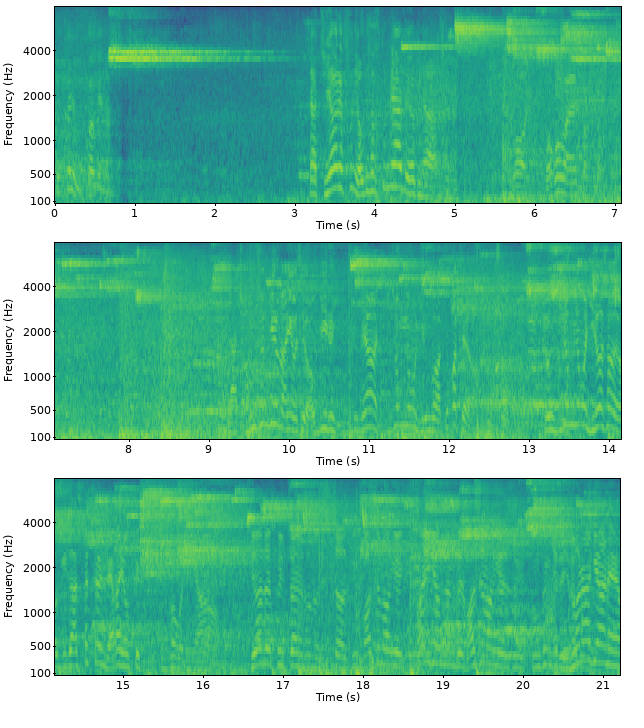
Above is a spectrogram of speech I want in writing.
끝까지 못 가겠네. 자, DRF는 여기서 끝내야 돼요, 그냥. 뭐, 먹어봐야죠. 야 정승기를 많이 여기서 여기를 이기면 이종용을 이긴 거와 똑같아요. 그렇죠. 이종용을 잃어서 여기가 스펙트를 내가 이렇게 된 거거든요. DRF 입장에서는 진짜 마지막에 다 이겼는데 마지막에 정승기를 이렇게 대단하게 하네요.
